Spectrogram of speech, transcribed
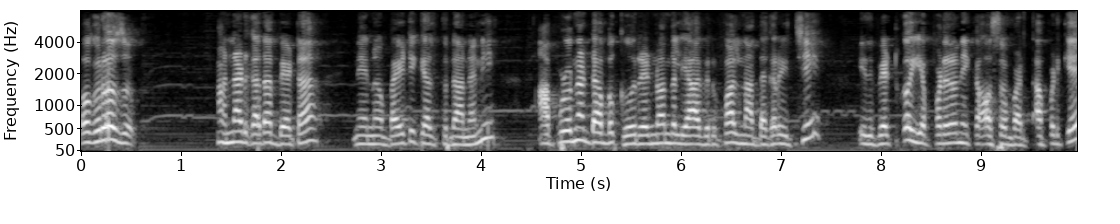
ఒకరోజు అన్నాడు కదా బేట నేను బయటికి వెళ్తున్నానని అప్పుడున్న డబ్బుకు రెండు వందల యాభై రూపాయలు నా దగ్గర ఇచ్చి ఇది పెట్టుకో ఎప్పుడైనా నీకు అవసరం పడుతుంది. అప్పటికే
